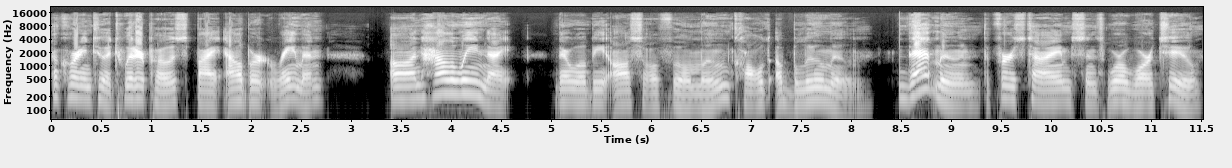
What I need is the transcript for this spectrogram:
According to a Twitter post by Albert Ramon, on Halloween night, there will be also a full moon called a blue moon. That moon, the first time since World War II,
